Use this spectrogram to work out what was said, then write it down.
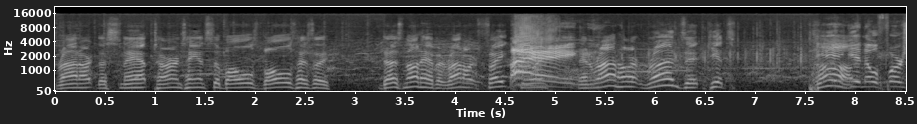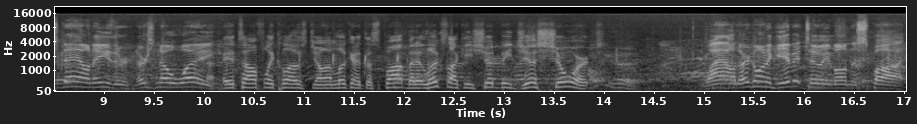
Reinhardt the snap, turns hands to Bowles. Bowles has a does not have it. Reinhardt fakes Bang! it, and Reinhardt runs it, gets he didn't get no first down either. There's no way. It's awfully close, John, looking at the spot, but it looks like he should be just short. Wow, they're going to give it to him on the spot.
